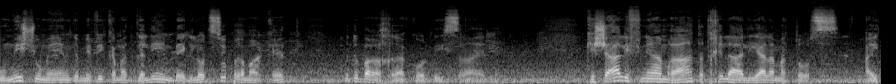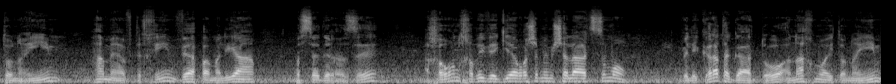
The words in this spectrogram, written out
ומישהו מהם גם יביא כמה דגלים בעגלות סופרמרקט מדובר אחרי הכל בישראל. כשעה לפני ההמראה תתחיל העלייה למטוס. העיתונאים, המאבטחים והפמליה בסדר הזה. אחרון חביב יגיע ראש הממשלה עצמו, ולקראת הגעתו אנחנו העיתונאים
